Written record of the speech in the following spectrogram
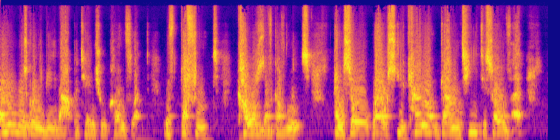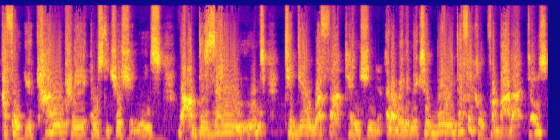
always going to be that potential conflict with different colours of governments. And so, whilst you cannot guarantee to solve it, I think you can create institutions that are designed to deal with that tension in a way that makes it really difficult for bad actors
